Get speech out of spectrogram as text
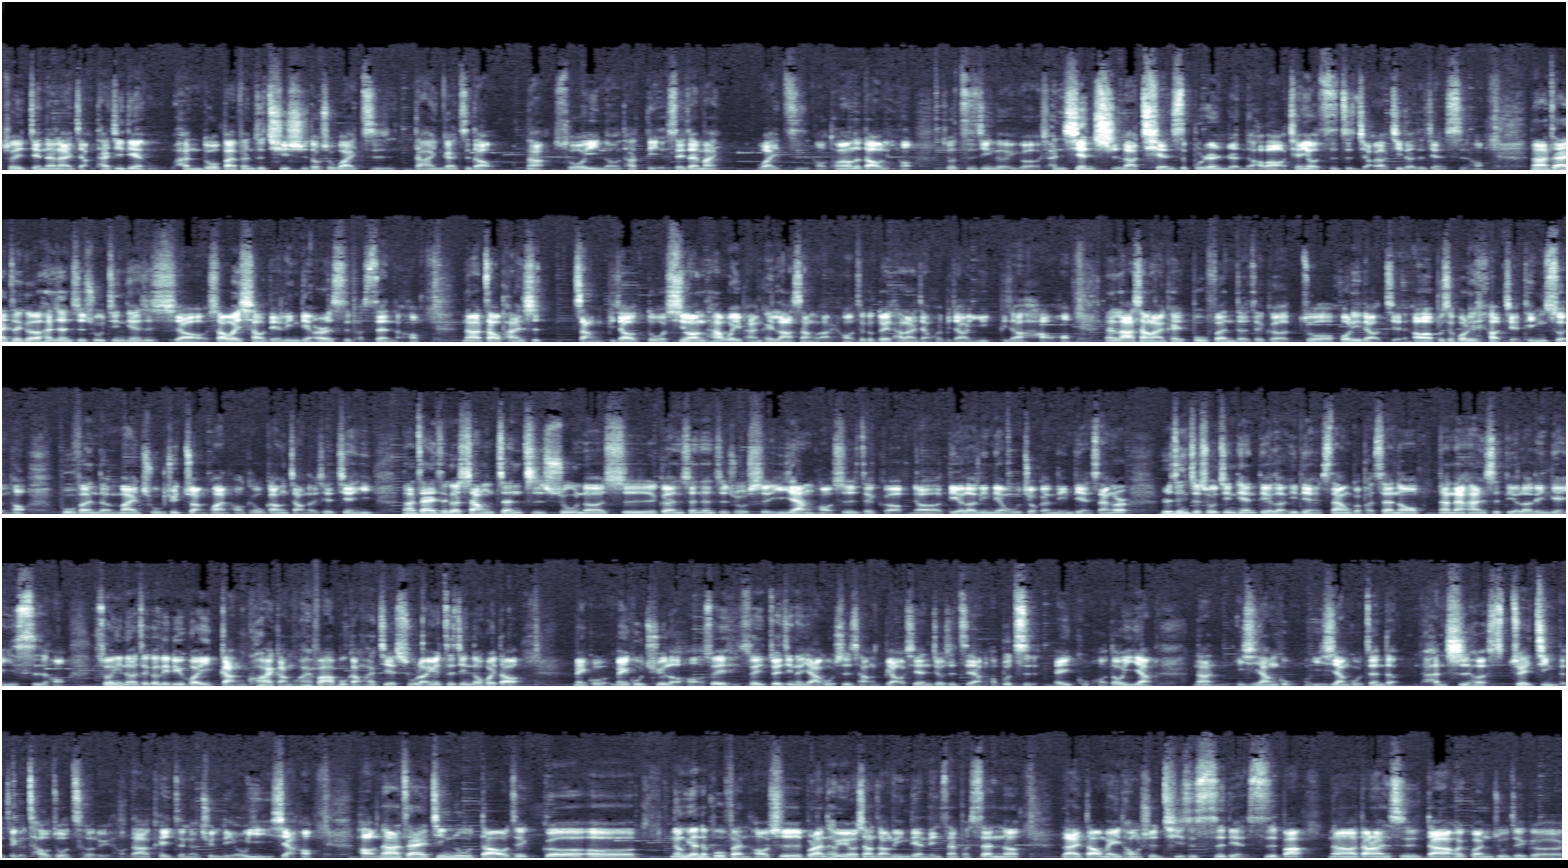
所以简单来讲，台积电很多百分之七十都是外资，大家应该知道。那所以呢，它跌，谁在卖？外资哦，同样的道理哦，就资金的一个很现实啦，钱是不认人的，好不好？钱有四只脚，要记得这件事哈。那在这个恒生指数今天是小稍微小跌零点二四 percent 的哈，那早盘是涨比较多，希望它尾盘可以拉上来，哦，这个对他来讲会比较一比较好，哈。但拉上来可以部分的这个做获利了结，啊，不是获利了结，停损，哈，部分的卖出去转换，哈，跟我刚刚讲的一些建议。那在这个上证指数呢，是跟深圳指数是一样，哈，是这个呃跌了零点五九跟零点三二，日经指数今天跌了一点三五个 percent 哦，那南韩是跌了零点一四，哈，所以呢，这个利率会议赶快赶快发布，赶快结束了。因为资金都回到美国美股去了哈，所以所以最近的雅股市场表现就是这样哈，不止 A 股哈都一样。那以西洋股，以西洋股真的很适合最近的这个操作策略哈，大家可以真的去留意一下哈。好，那再进入到这个呃能源的部分哈，是布兰特原油上涨零点零三 percent 呢，来到每桶是七十四点四八。那当然是大家会关注这个。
